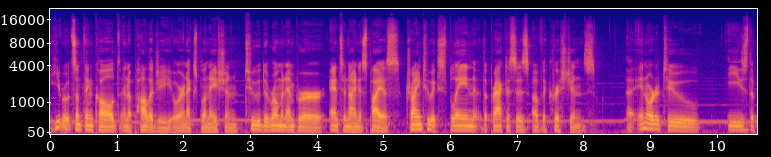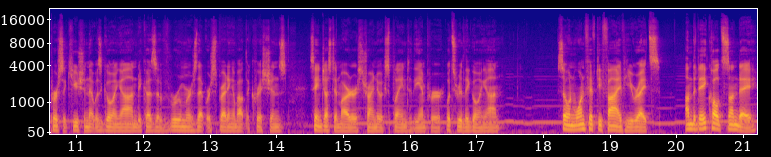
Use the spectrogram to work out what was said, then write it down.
He wrote something called an apology or an explanation to the Roman Emperor Antoninus Pius, trying to explain the practices of the Christians uh, in order to ease the persecution that was going on because of rumors that were spreading about the Christians. St. Justin Martyr is trying to explain to the emperor what's really going on. So in 155, he writes, on the day called Sunday,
